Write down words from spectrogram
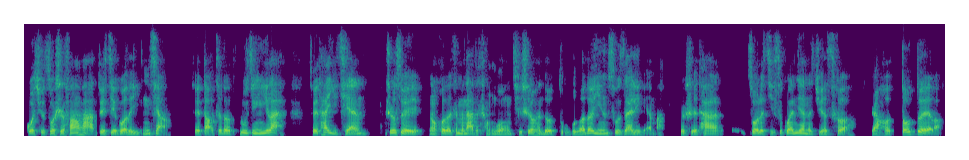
过去做事方法对结果的影响，所以导致的路径依赖。所以他以前之所以能获得这么大的成功，其实有很多赌博的因素在里面嘛，就是他做了几次关键的决策，然后都对了，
